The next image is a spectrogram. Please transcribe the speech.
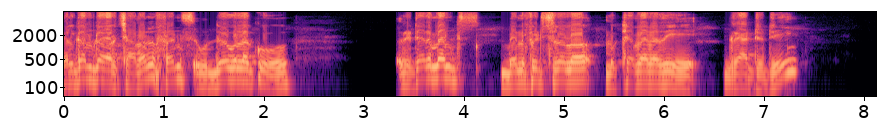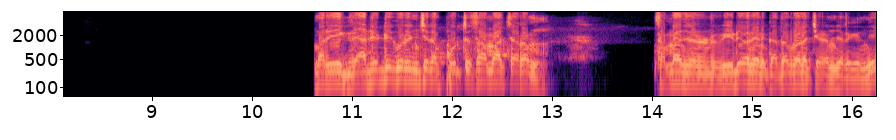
Welcome to our channel. Friends ఉద్యోగులకు రిటైర్మెంట్ బెనిఫిట్స్లలో ముఖ్యమైనది గ్రాట్యుటీ. మరి ఈ గ్రాట్యుటీ గురించిన పూర్తి సమాచారం సంబంధించినటువంటి వీడియో నేను గతంలోనే చేయడం జరిగింది.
